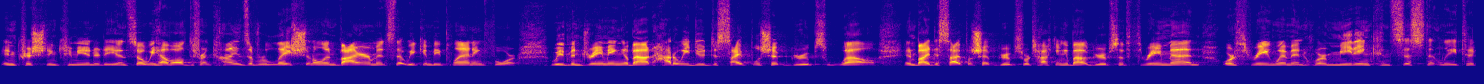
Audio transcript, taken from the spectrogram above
in Christian community. And so we have all different kinds of relational environments that we can be planning for. We've been dreaming about how do we do discipleship groups well. And by discipleship groups, we're talking about groups of three men or three women who are meeting consistently to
